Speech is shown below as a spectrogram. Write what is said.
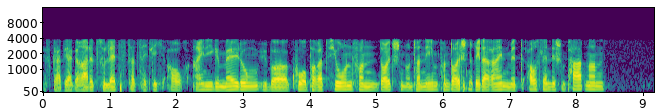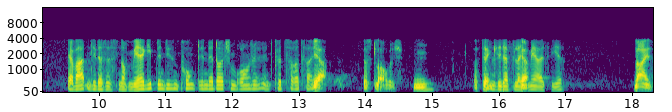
Es gab ja gerade zuletzt tatsächlich auch einige Meldungen über Kooperationen von deutschen Unternehmen, von deutschen Reedereien mit ausländischen Partnern. Erwarten Sie, dass es noch mehr gibt in diesem Punkt in der deutschen Branche in kürzerer Zeit? Ja, das glaube ich. Hm. Das Wissen Sie das vielleicht ja. mehr als wir? Nein,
